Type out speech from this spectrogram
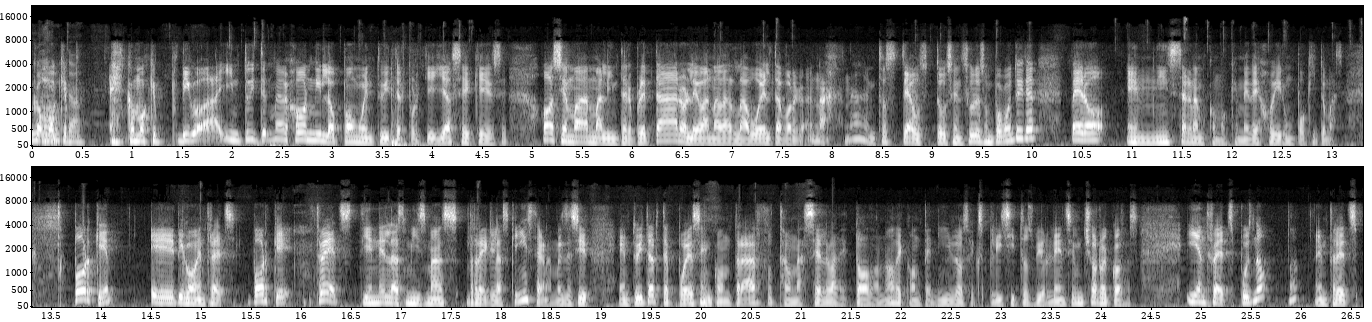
como que como que digo, ay, en Twitter mejor ni lo pongo en Twitter porque ya sé que o se va a malinterpretar o le van a dar la vuelta porque nah, nah, entonces te autocensures un poco en Twitter, pero en Instagram como que me dejo ir un poquito más. Porque eh, digo en threads, porque threads tiene las mismas reglas que Instagram. Es decir, en Twitter te puedes encontrar una selva de todo, ¿no? De contenidos explícitos, violencia, un chorro de cosas. Y en threads, pues no, ¿no? En threads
